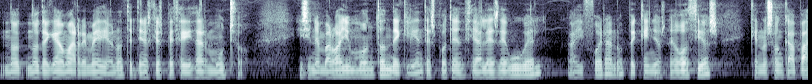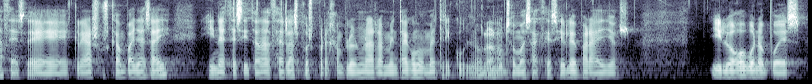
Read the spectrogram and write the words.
no, no, te queda más remedio, ¿no? Te tienes que especializar mucho. Y sin embargo hay un montón de clientes potenciales de Google ahí fuera, ¿no? pequeños negocios que no son capaces de crear sus campañas ahí y necesitan hacerlas, pues, por ejemplo, en una herramienta como Metricool, ¿no? mucho más accesible para ellos. Y luego, bueno, pues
